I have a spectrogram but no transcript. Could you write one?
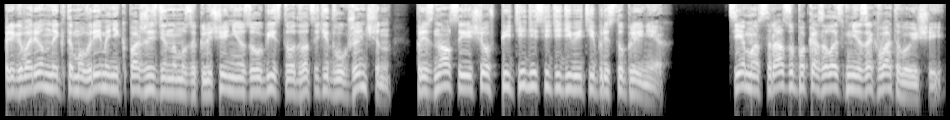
приговоренный к тому времени к пожизненному заключению за убийство 22 женщин, признался еще в 59 преступлениях. Тема сразу показалась мне захватывающей,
